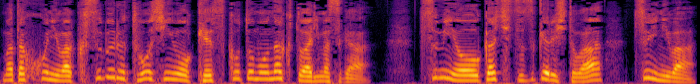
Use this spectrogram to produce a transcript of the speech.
またここにはくすぶる闘心を消すこともなくとありますが、罪を犯し続ける人は、ついには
